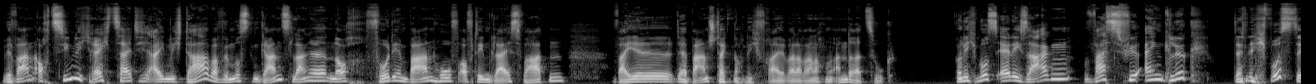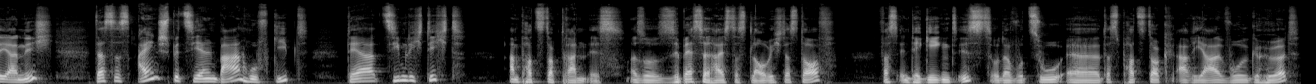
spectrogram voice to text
Wir waren auch ziemlich rechtzeitig eigentlich da, aber wir mussten ganz lange noch vor dem Bahnhof auf dem Gleis warten, weil der Bahnsteig noch nicht frei war. Da war noch ein anderer Zug. Und ich muss ehrlich sagen, was für ein Glück. Denn ich wusste ja nicht, dass es einen speziellen Bahnhof gibt, der ziemlich dicht am Potstock dran ist. Also Sebesse heißt das, glaube ich, das Dorf was in der Gegend ist oder wozu äh, das Potstock-Areal wohl gehört.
